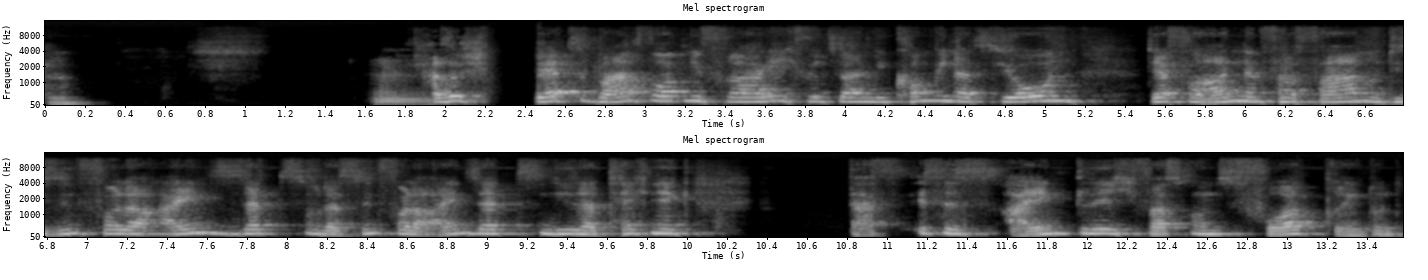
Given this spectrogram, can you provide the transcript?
Ne? Mhm. Also schwer zu beantworten die Frage. Ich würde sagen, die Kombination der vorhandenen Verfahren und die sinnvolle Einsetzen oder das sinnvolle Einsetzen dieser Technik, das ist es eigentlich, was uns fortbringt. Und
